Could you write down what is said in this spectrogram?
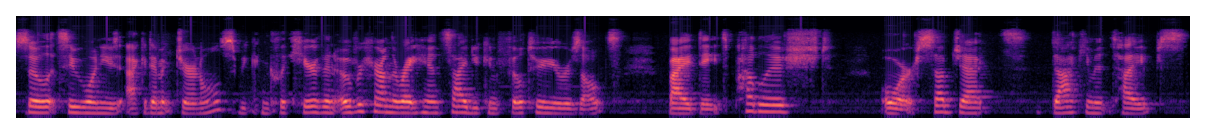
So let's say we want to use academic journals. We can click here. Then over here on the right hand side, you can filter your results by dates published or subjects, document types,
